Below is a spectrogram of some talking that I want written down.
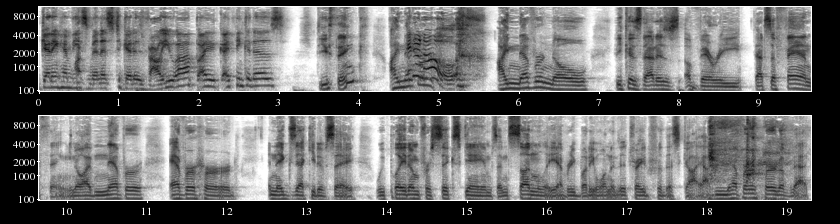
getting him these minutes to get his value up. I I think it is. Do you think? I never I don't know. I never know because that is a very that's a fan thing. You know, I've never ever heard an executive say, "We played him for 6 games and suddenly everybody wanted to trade for this guy." I've never heard of that.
